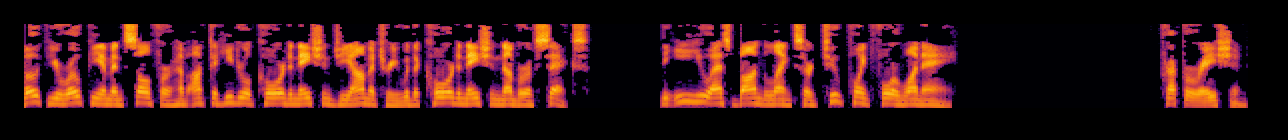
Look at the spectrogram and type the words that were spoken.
Both europium and sulfur have octahedral coordination geometry with a coordination number of 6. The EUS bond lengths are 2.41 a. Preparation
